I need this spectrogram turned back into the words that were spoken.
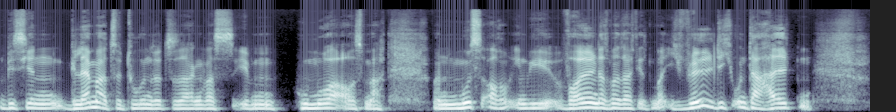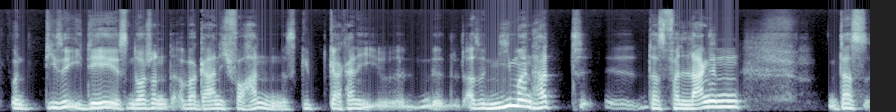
ein bisschen Glamour zu tun, sozusagen, was eben Humor ausmacht. Man muss auch irgendwie wollen, dass man sagt, jetzt mal, ich will dich unterhalten. Und diese Idee ist in Deutschland aber gar nicht vorhanden. Es gibt gar keine, also niemand hat das Verlangen, dass äh,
